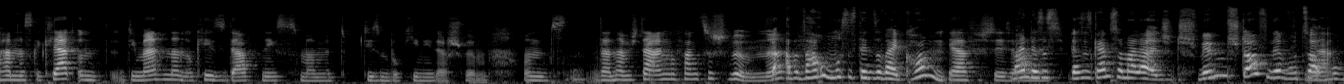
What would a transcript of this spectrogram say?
haben das geklärt und die meinten dann, okay, sie darf nächstes Mal mit diesem Bikini da schwimmen. Und dann habe ich da angefangen zu schwimmen, ne? Aber warum muss es denn so weit kommen? Ja, verstehe ich Mann, das nicht. ist, das ist ganz normaler Sch- Schwimmstoff, ne? Wozu, Ja. wo,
